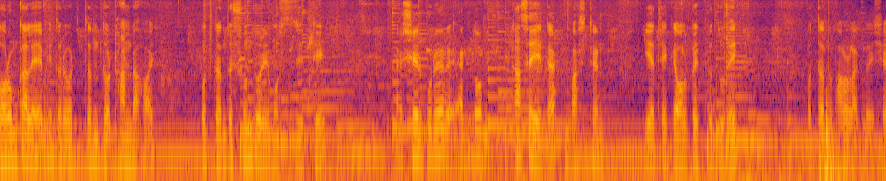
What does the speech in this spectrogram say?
গরমকালে ভিতরে অত্যন্ত ঠান্ডা হয়। অত্যন্ত সুন্দর এই মসজিদটি। শেরপুরের একদম কাছে এটা, বাস স্ট্যান্ড ইয়ে থেকে অল্প একটু দূরেই। অত্যন্ত ভালো লাগল এসে।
